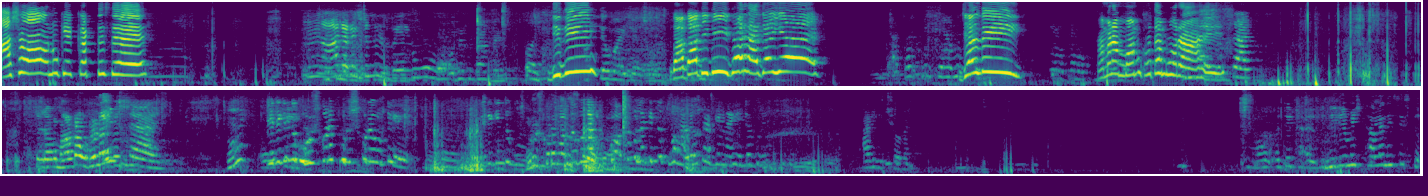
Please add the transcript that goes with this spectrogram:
আসো অনু কেক কাটতেছে আর আরেকজনের বেলুন दीदी दादा दीदी इधर आ जाइए जल्दी हमारा मम खत्म हो रहा है এটা কিন্তু করে ফুস করে ওঠে। এটা কিন্তু হুশ করে কতগুলো কতগুলো কিন্তু ভালো থাকে না এটা করে আর কিছু হবে না। নিরামিষ থালা নিছিস তো?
